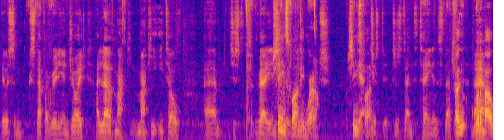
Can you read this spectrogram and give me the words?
There was some stuff I really enjoyed. I love Maki, Maki Itoh. Um, just very She's funny, bro. She's yeah, funny. Just, just entertaining stuff. Uh, what Uh, about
